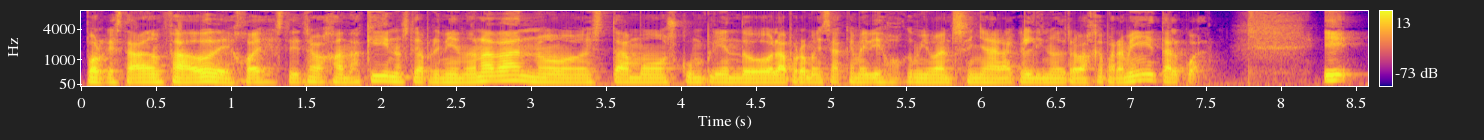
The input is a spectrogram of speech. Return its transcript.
porque estaba enfadado de, joder, estoy trabajando aquí, no estoy aprendiendo nada, no estamos cumpliendo la promesa que me dijo que me iba a enseñar a que el dinero trabaje para mí, tal cual. Y...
